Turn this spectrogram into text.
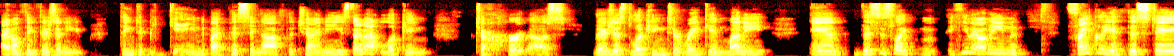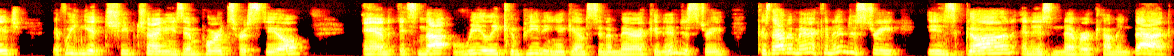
I don't think there's anything to be gained by pissing off the Chinese. They're not looking to hurt us. They're just looking to rake in money. And this is like, you know, I mean, frankly, at this stage, if we can get cheap Chinese imports for steel, and it's not really competing against an American industry, because that American industry is gone and is never coming back,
